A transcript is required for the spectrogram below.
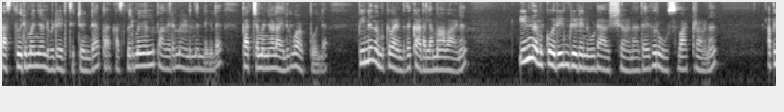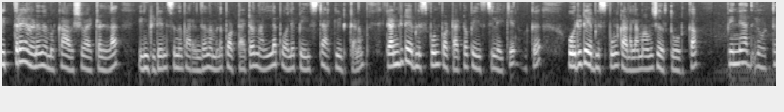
കസ്തൂരിമഞ്ഞൾ ഇവിടെ എടുത്തിട്ടുണ്ട്. കസ്തൂരിമഞ്ഞളിന് പകരം വേണമെന്നുണ്ടെങ്കിൽ പച്ചമഞ്ഞളായാലും കുഴപ്പമില്ല. പിന്നെ നമുക്ക് വേണ്ടത് കടലമാവാണ്. ഇനി നമുക്ക് ഒരു ഇൻഗ്രീഡിയന്റ് കൂടെ ആവശ്യമാണ് അതായത് റോസ് വാട്ടറാണ് അപ്പോൾ ഇത്രയാണ് നമുക്ക് ആവശ്യമായിട്ടുള്ള ഇൻഗ്രീഡിയൻസ് എന്ന് പറയുന്നത്. നമ്മൾ പൊട്ടാറ്റോ നല്ല പോലെ പേസ്റ്റ് ആക്കി എടുക്കണം. രണ്ട് ടേബിൾ സ്പൂൺ പൊട്ടാറ്റോ പേസ്റ്റിലേക്ക് നമുക്ക് ഒരു ടേബിൾ സ്പൂൺ കടലമാവ് ചേർത്ത് കൊടുക്കാം. പിന്നെ അതിലോട്ട്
